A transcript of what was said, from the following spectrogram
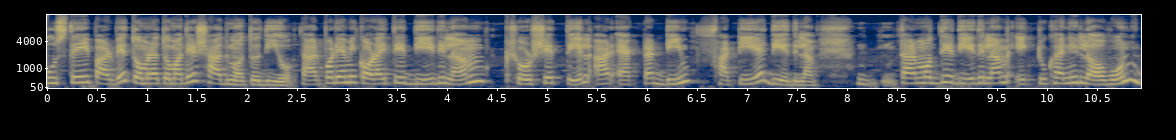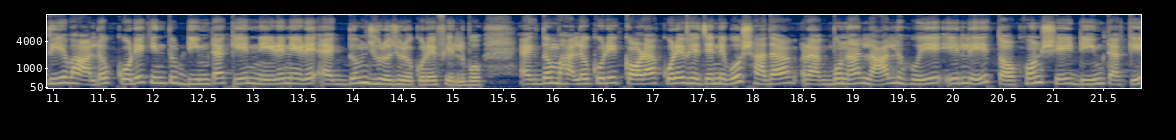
বুঝতেই পারবে, তোমরা তোমাদের স্বাদ মতো দিও। তারপরে আমি কড়াইতে দিয়ে দিলাম সর্ষের তেল আর একটা ডিম ফাটিয়ে দিয়ে দিলাম। তার মধ্যে দিয়ে দিলাম একটুখানি লবণ দিয়ে ভালো করে কিন্তু ডিমটাকে নেড়ে নেড়ে একদম ঝুড়ো ঝুড়ো করে ফেলব। একদম ভালো করে কড়া করে ভেজে নেব, সাদা রাখব না, লাল হয়ে এলে তখন সেই ডিমটাকে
